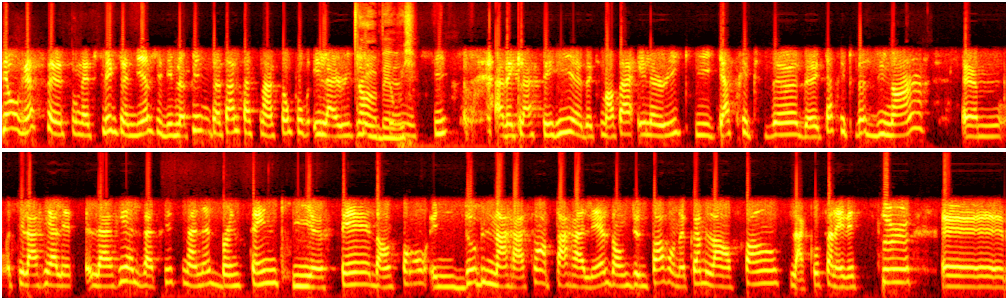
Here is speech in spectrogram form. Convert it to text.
Si on reste sur Netflix, Geneviève, j'ai développé une totale fascination pour Hillary ah, ben Clinton aussi, avec la série euh, documentaire Hillary, qui est quatre épisodes, quatre épisodes d'une heure. Euh, c'est la, la, réalisatrice Nanette Bernstein qui euh, fait, dans le fond, une double narration en parallèle. Donc, d'une part, on a comme l'enfance, la course à l'investiture, euh,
